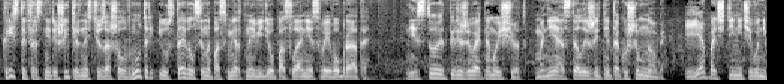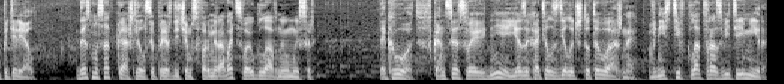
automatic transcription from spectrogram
Кристофер с нерешительностью зашел внутрь и уставился на посмертное видеопослание своего брата – «Не стоит переживать на мой счет. Мне осталось жить не так уж и много, и я почти ничего не потерял». Десмос откашлялся, прежде чем сформировать свою главную мысль. Так вот, в конце своих дней я захотел сделать что-то важное, внести вклад в развитие мира.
